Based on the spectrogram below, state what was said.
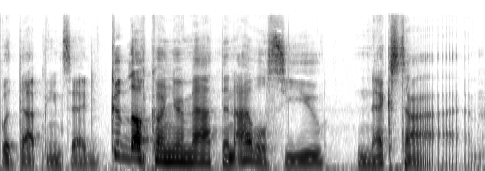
With that being said, good luck on your math, and I will see you next time.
